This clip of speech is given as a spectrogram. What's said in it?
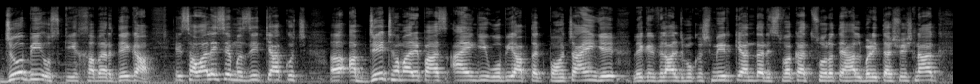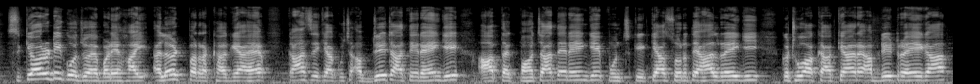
जो भी उसकी खबर देगा। इस हवाले से मजीद क्या कुछ अपडेट हमारे पास आएँगी, वो भी आप तक पहुंचाएँगे। लेकिन फ़िलहाल जम्मू कश्मीर के अंदर इस वक्त सूरत हाल बड़ी तशवीशनाक सिक्योरिटी को जो है बड़े हाई अलर्ट पर रखा गया है। कहाँ से क्या कुछ अपडेट आते रहेंगे, आप तक पहुंचाते रहेंगे। पुंछ की क्या सूरत हाल रहेगी, कठुआ का क्या अपडेट रहेगा।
